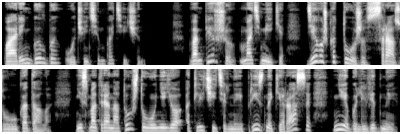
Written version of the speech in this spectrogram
парень был бы очень симпатичен. Вампиршу, мать Мики, девушка тоже сразу угадала, несмотря на то, что у нее отличительные признаки расы не были видны.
